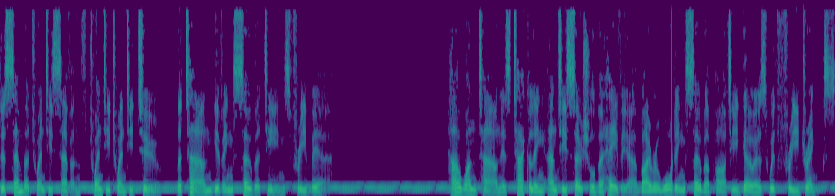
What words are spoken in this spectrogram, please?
December 27, 2022, the town giving sober teens free beer. How one town is tackling antisocial behavior by rewarding sober party goers with free drinks.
